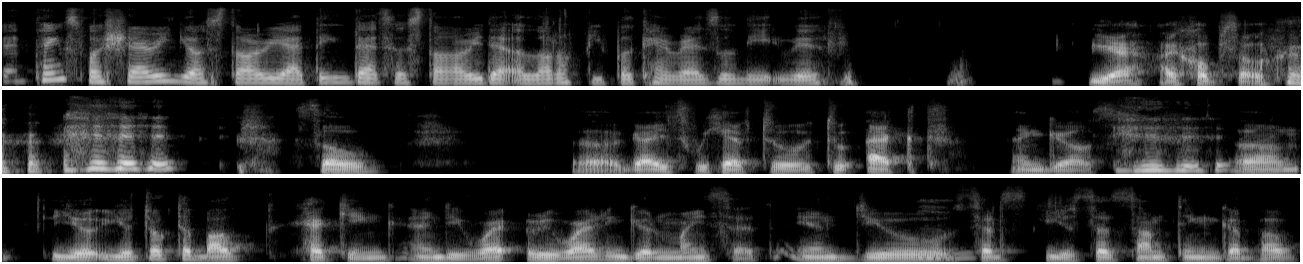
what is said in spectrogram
And thanks for sharing your story. I think that's a story that a lot of people can resonate with. Yeah, I hope so. so, uh, guys, we have to to act and girls. um, you you talked about hacking and rewiring your mindset, and you mm. said you said something about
